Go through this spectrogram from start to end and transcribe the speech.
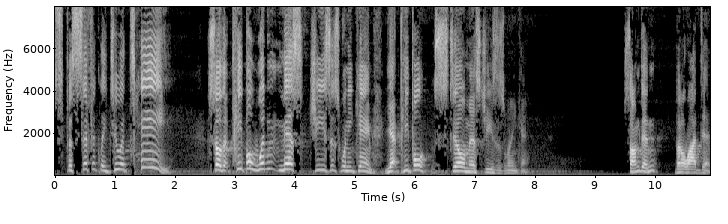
specifically to a T so that people wouldn't miss Jesus when he came. Yet people still miss Jesus when he came. Some didn't, but a lot did.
